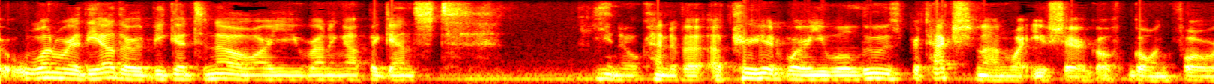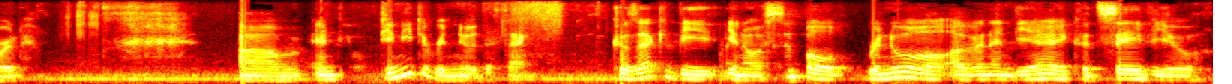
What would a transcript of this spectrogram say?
one way or the other, it'd be good to know: Are you running up against you know kind of a, a period where you will lose protection on what you share go, going forward? Um, and do you need to renew the thing? Because that could be, you know, a simple renewal of an NDA could save you,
